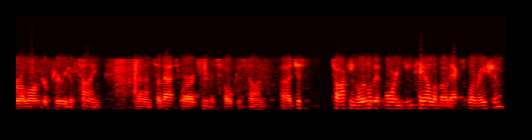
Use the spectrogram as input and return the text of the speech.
for a longer period of time. Uh, so that's where our team is focused on. Uh, just talking a little bit more in detail about exploration.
